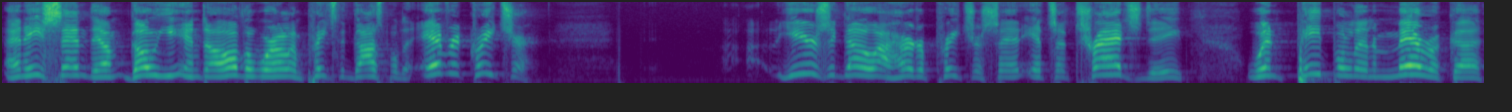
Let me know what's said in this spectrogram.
And He said them, "Go ye into all the world and preach the gospel to every creature." Years ago, I heard a preacher said it's a tragedy when people in America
